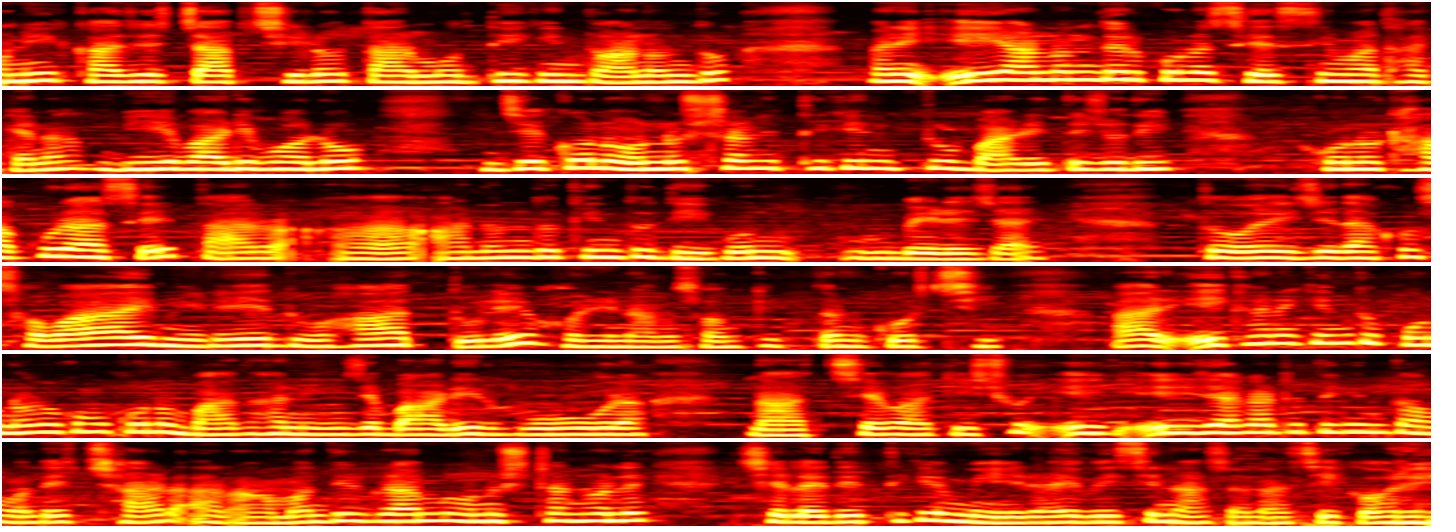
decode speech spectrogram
অনেক কাজের চাপ ছিল, তার মধ্যেই কিন্তু আনন্দ। মানে এই আনন্দের কোনো শেষ সীমা থাকে না। বিয়ে বাড়ি বলো যে কোনো অনুষ্ঠানের থেকে কিন্তু বাড়িতে যদি কোনো ঠাকুর আসে, তার আনন্দ কিন্তু দ্বিগুণ বেড়ে যায়। তো এই যে দেখো সবাই মিলে দুহাত তুলে হরিনাম সংকীর্তন করছি। আর এইখানে কিন্তু কোনো রকম কোনো বাধা নেই যে বাড়ির বউরা নাচছে বা কিছু। এই এই জায়গাটাতে কিন্তু আমাদের ছাড়। আর আমাদের গ্রামে অনুষ্ঠান হলে ছেলেদের থেকে মেয়েরাই বেশি নাচানাচি করে।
